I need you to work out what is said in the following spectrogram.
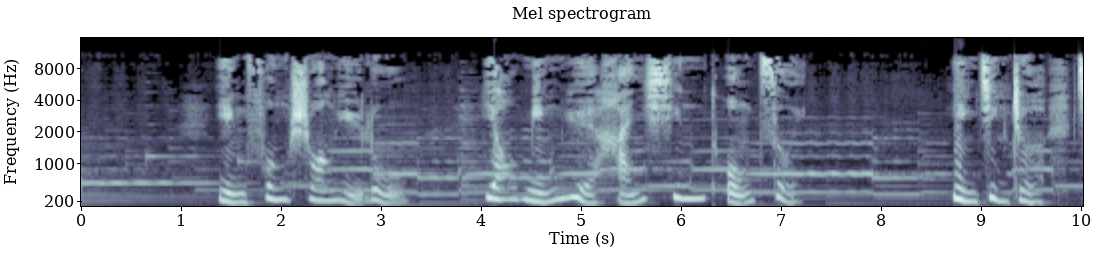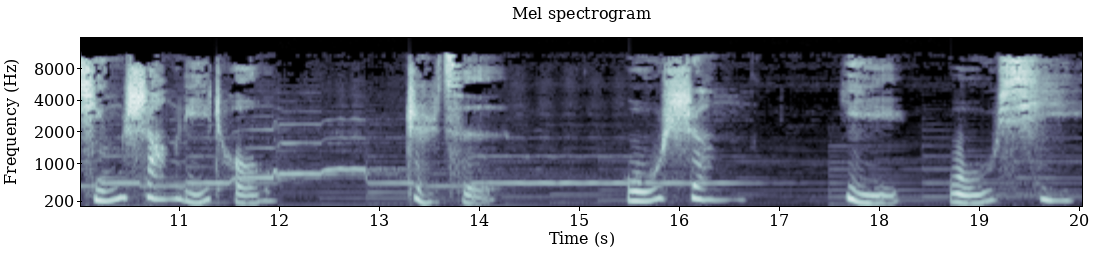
迎风霜雨露，邀明月寒星同醉，饮尽这情伤离愁，至此无声。亦无息。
